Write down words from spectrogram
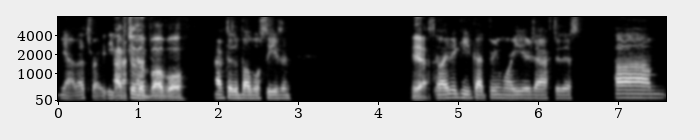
yeah, that's right. He After the bubble. after the bubble season. Yeah. So I think he's got three more years after this. Um,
